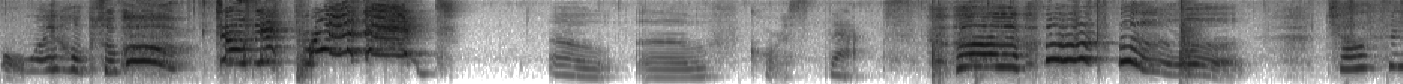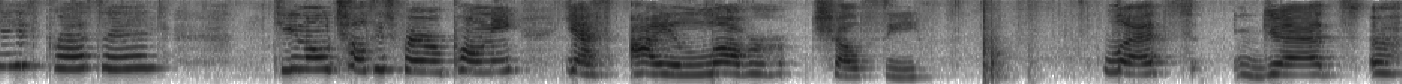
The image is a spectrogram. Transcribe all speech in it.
Oh, I hope so. Chelsea's present! Oh, of course, that. Chelsea's present. Do you know Chelsea's favorite pony? Yes, I love her, Chelsea. Let's get uh,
